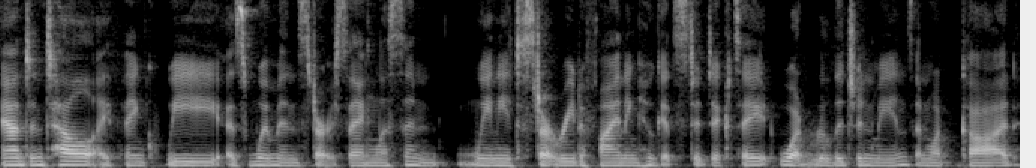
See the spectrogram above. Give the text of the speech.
And until I think we as women start saying, listen, we need to start redefining who gets to dictate what religion means and what God,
